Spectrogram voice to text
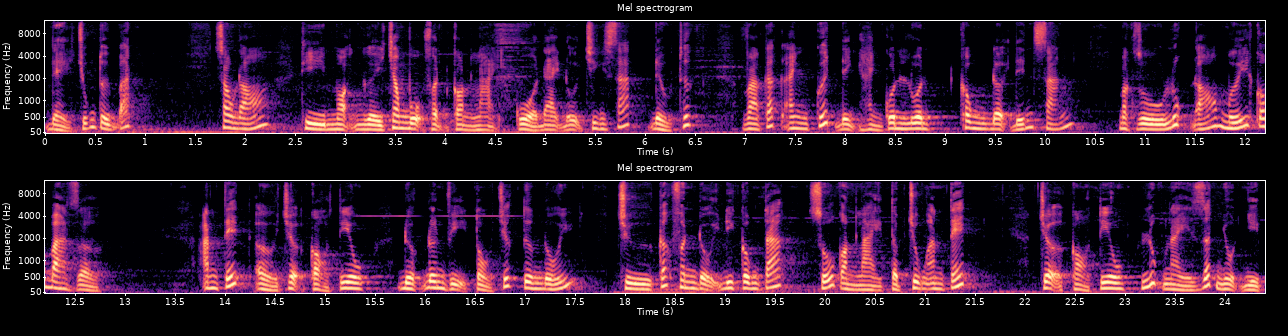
để chúng tôi bắt. Sau đó thì mọi người trong bộ phận còn lại của đại đội trinh sát đều thức và các anh quyết định hành quân luôn, không đợi đến sáng, mặc dù lúc đó mới có 3 giờ. Ăn Tết ở chợ Cỏ Tiêu được đơn vị tổ chức tương đối, trừ các phân đội đi công tác, số còn lại tập trung ăn Tết. Chợ Cỏ Tiêu lúc này rất nhộn nhịp,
